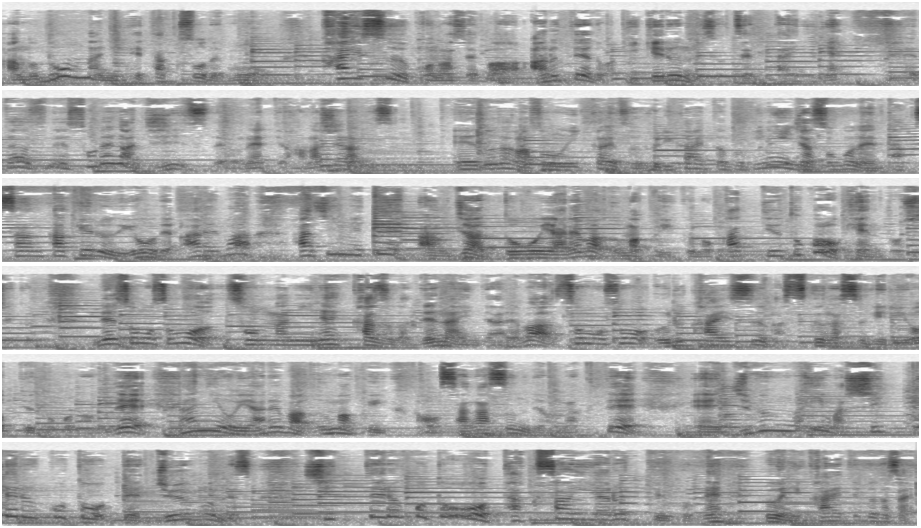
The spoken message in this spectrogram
あの、どんなに下手くそでも、回数こなせば、ある程度はいけるんですよ、絶対にね。だからですね、それが事実だよねっていう話なんです。えーと、だからその1ヶ月振り返った時に、じゃあそこでたくさんかけるようであれば、初めて、あの、じゃあどうやればうまくいくのかっていうところを検討していく。で、そもそもそんなにね、数が出ないんであれば、そもそも売る回数が少なすぎるよっていうところなので、何をやればうまくいくかを探すんではなくて、えー、自分が今知ってることで十分です。知ってることをたくさんやるっていうね、風に変えてください。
